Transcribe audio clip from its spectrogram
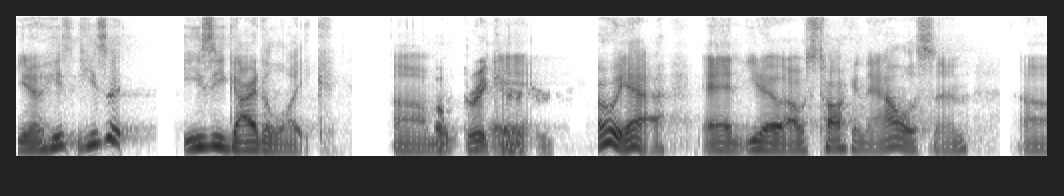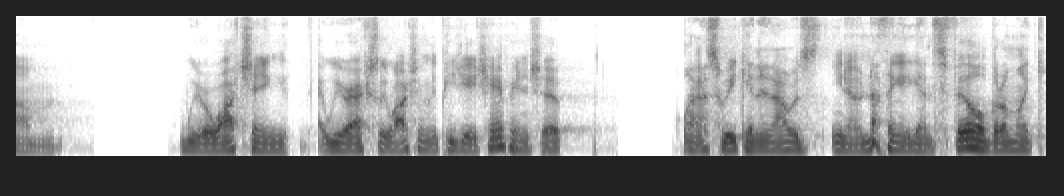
You know, he's he's a easy guy to like. Um, oh, great character. And, oh yeah, and you know, I was talking to Allison. Um, we were watching. We were actually watching the PGA Championship last weekend, and I was, you know, nothing against Phil, but I'm like,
